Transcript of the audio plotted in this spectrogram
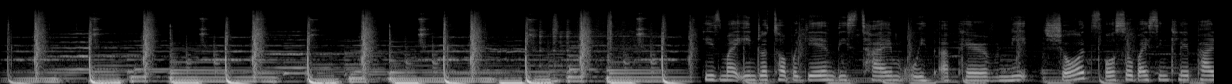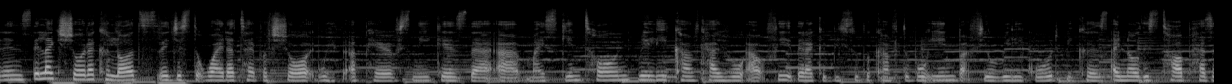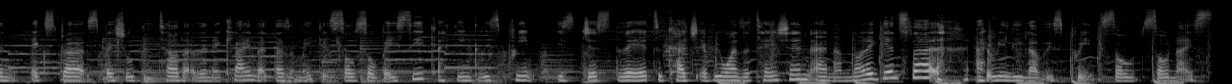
Is my Indra top again, this time with a pair of knit shorts, also by Sinclair Patterns. They're like shorter culottes, they're just a wider type of short with a pair of sneakers that are my skin tone. Really comf casual outfit that I could be super comfortable in but feel really good because I know this top has an extra special detail that the neckline that doesn't make it so so basic. I think this print is just there to catch everyone's attention and I'm not against that. I really love this print, so so nice.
